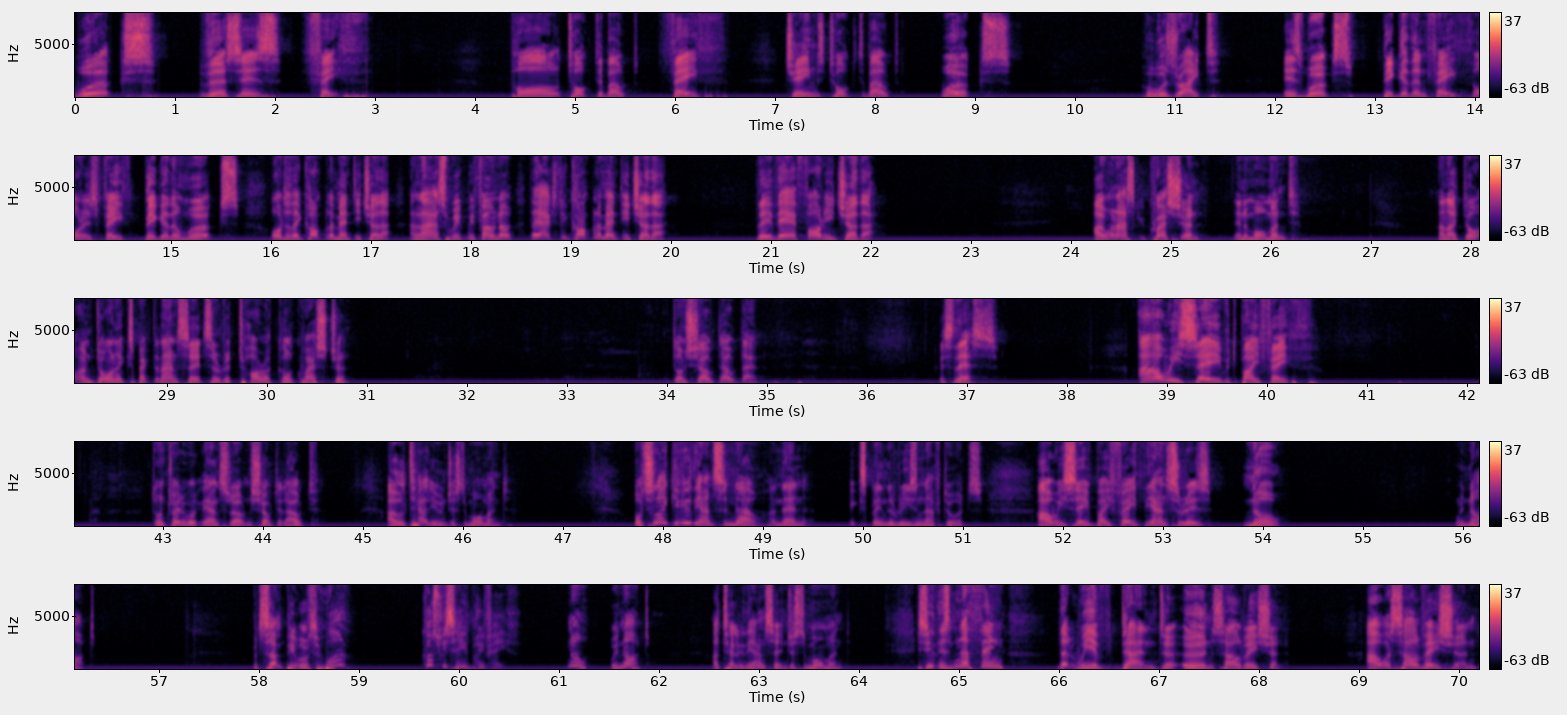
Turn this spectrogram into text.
works versus faith. Paul talked about faith, James talked about works. Who was right? Is works bigger than faith, or is faith bigger than works? Or do they complement each other? And last week we found out they actually complement each other, they're there for each other. I want to ask a question in a moment, and I don't, I don't expect an answer. It's a rhetorical question. Don't shout out then. It's this Are we saved by faith? Don't try to work the answer out and shout it out. I will tell you in just a moment. Well, shall I give you the answer now and then explain the reason afterwards? Are we saved by faith? The answer is no. We're not. But some people say, What? Of course we're saved by faith. No, we're not. I'll tell you the answer in just a moment. You see, there's nothing that we have done to earn salvation. Our salvation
